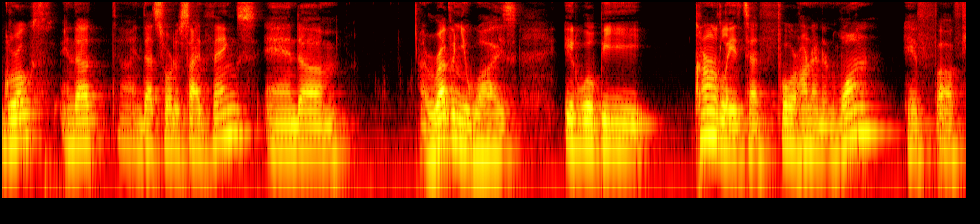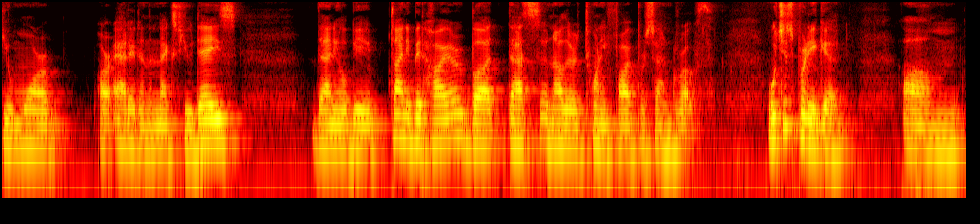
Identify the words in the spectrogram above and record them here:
growth in that uh, in that sort of side things, and um, revenue wise, it will be currently it's at 401. If a few more are added in the next few days, then it'll be a tiny bit higher, but that's another 25% growth, which is pretty good. Um,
